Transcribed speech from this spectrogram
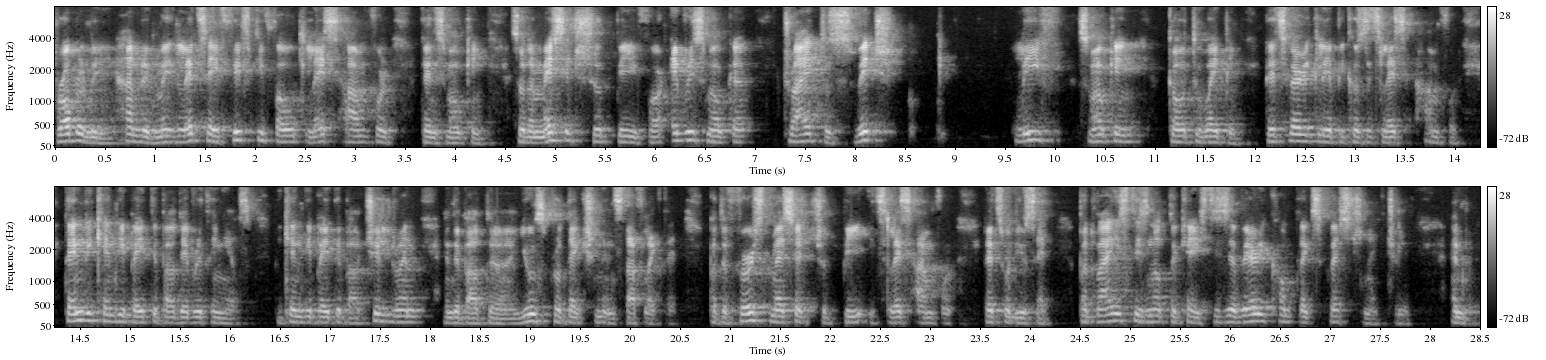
probably 100, let's say 50 fold less harmful than smoking. So the message should be for every smoker try to switch, leave smoking, go to vaping. That's very clear because it's less harmful. Then we can debate about everything else. We can debate about children and about the youth protection and stuff like that. But the first message should be it's less harmful. That's what you said. But why is this not the case? This is a very complex question, actually. And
